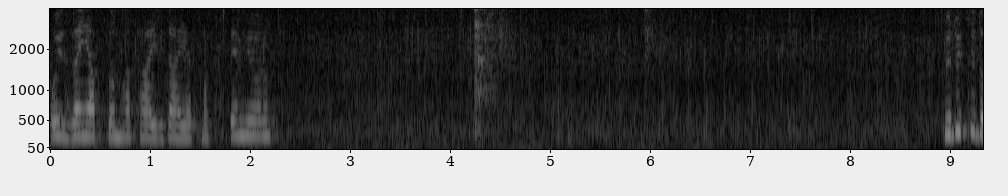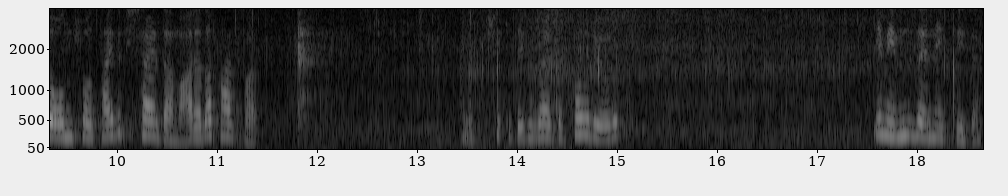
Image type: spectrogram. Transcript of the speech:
O yüzden yaptığım hatayı bir daha yapmak istemiyorum. Düdüklü de olmuş olsaydı pişerdi ama arada fark var. Evet, bu şekilde güzelce kavuruyoruz. Yemeğimin üzerine ekleyeceğim.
